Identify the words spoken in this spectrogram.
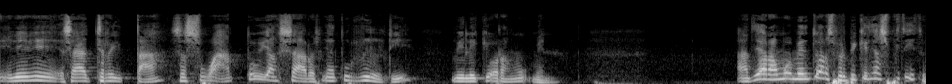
Ini, ini saya cerita sesuatu yang seharusnya itu real di miliki orang mukmin. Artinya orang mukmin itu harus berpikirnya seperti itu.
